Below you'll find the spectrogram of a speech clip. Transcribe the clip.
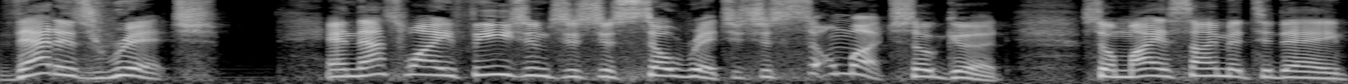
That is rich. And that's why Ephesians is just so rich. It's just so much, so good. So, my assignment today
